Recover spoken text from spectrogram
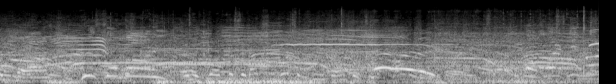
Umpire Kevin Johnson. Pass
